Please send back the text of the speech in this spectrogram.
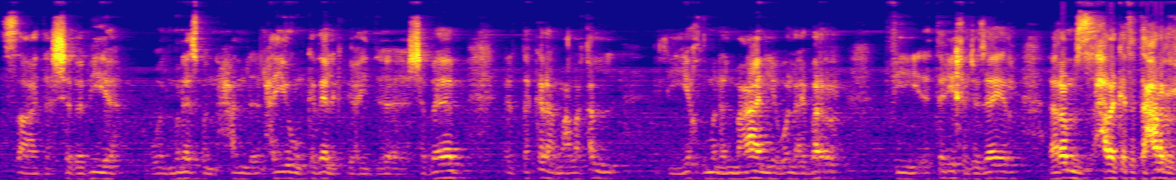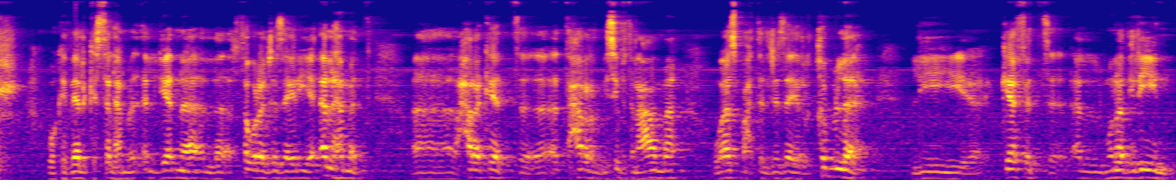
الصاعدة الشبابية والمناسبة نحييهم كذلك بعيد الشباب نتذكرهم على الأقل ليأخذوا منها المعاني والعبر في تاريخ الجزائر رمز حركة التحرر وكذلك استلهم لأن الثورة الجزائرية ألهمت حركات التحرر بصفة عامة وأصبحت الجزائر قبلة لكافة المناضلين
